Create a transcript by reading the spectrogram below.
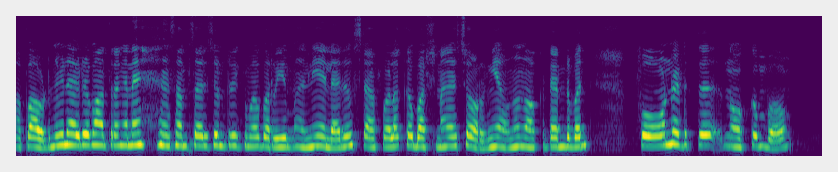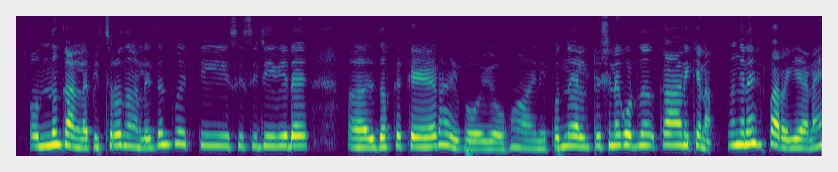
അപ്പോൾ അവിടുന്ന് പിന്നെ അവർ മാത്രം ഇങ്ങനെ സംസാരിച്ചുകൊണ്ടിരിക്കുമ്പോൾ പറയും ഇനി എല്ലാവരും സ്റ്റാഫുകളൊക്കെ ഭക്ഷണം കഴിച്ച് ഉറങ്ങിയോ? ഒന്ന് നോക്കട്ടെ. എന്റെ ഫോൺ എടുത്ത് നോക്കുമ്പോൾ ഒന്നും കാണില്ല പിക്ചറൊന്നും കാണില്ല ഇതെന്ത് പറ്റി സി സി ടി വിയുടെ ഇതൊക്കെ കേടായി പോയോ ആ ഇനിയിപ്പോൾ ഒന്ന് ഇലക്ട്രീഷ്യനെ കൊടുത്ത് കാണിക്കണം എന്നിങ്ങനെ പറയുകയാണേ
